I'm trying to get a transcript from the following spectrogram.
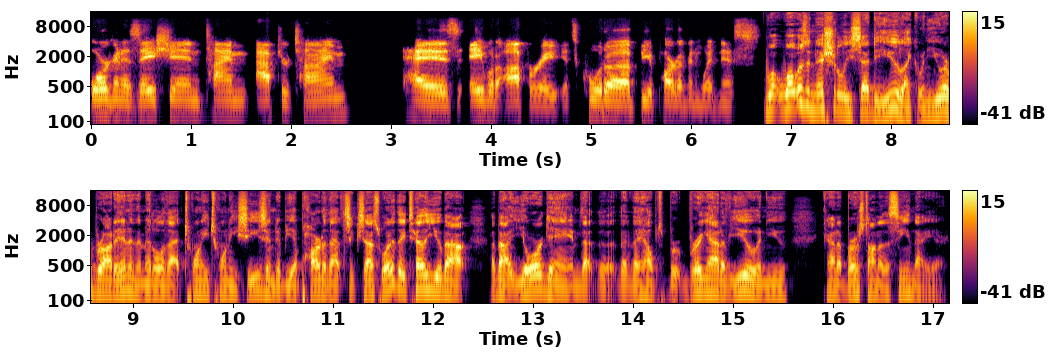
organization time after time has able to operate. It's cool to be a part of and witness. What what was initially said to you, like when you were brought in in the middle of that 2020 season to be a part of that success? What did they tell you about about your game that that they helped bring out of you and you kind of burst onto the scene that year?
